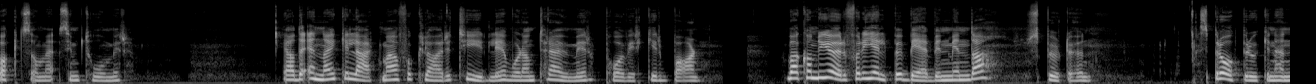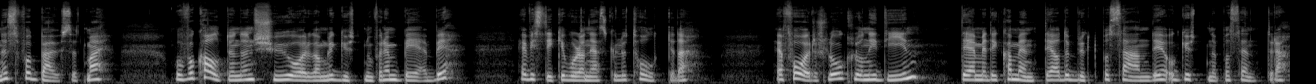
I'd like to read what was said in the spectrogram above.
vaktsomme symptomer. Jeg hadde ennå ikke lært meg å forklare tydelig hvordan traumer påvirker barn. Hva kan du gjøre for å hjelpe babyen min, da? spurte hun. Språkbruken hennes forbauset meg. Hvorfor kalte hun den sju år gamle gutten for en baby? Jeg visste ikke hvordan jeg skulle tolke det. Jeg foreslo klonidin, det medikamentet jeg hadde brukt på Sandy og guttene på senteret.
